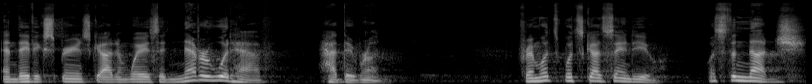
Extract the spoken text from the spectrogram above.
And they've experienced God in ways they never would have had they run. Friend, what's, what's God saying to you? What's the nudge?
